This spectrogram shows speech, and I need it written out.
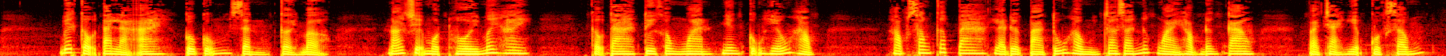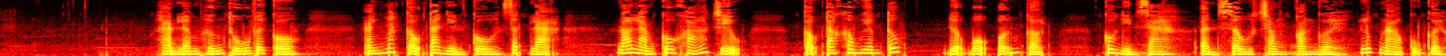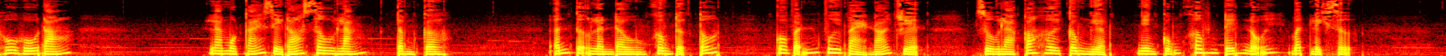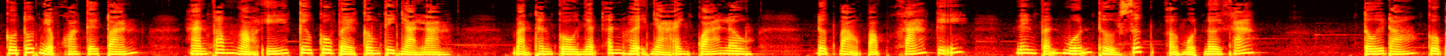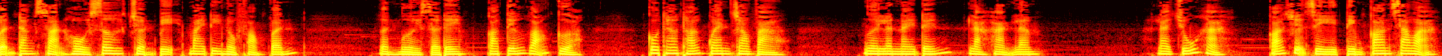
biết cậu ta là ai cô cũng dần cởi mở. Nói chuyện một hồi mới hay. Cậu ta tuy không ngoan nhưng cũng hiếu học. Học xong cấp 3 là được bà Tú Hồng cho ra nước ngoài học nâng cao và trải nghiệm cuộc sống. Hàn Lâm hứng thú với cô. Ánh mắt cậu ta nhìn cô rất lạ. Nó làm cô khó chịu. Cậu ta không nghiêm túc, điệu bộ bỡn cợt. Cô nhìn ra ẩn sâu trong con người lúc nào cũng cười hô hố đó. Là một cái gì đó sâu lắng, tầm cơ. Ấn tượng lần đầu không được tốt, cô vẫn vui vẻ nói chuyện, dù là có hơi công nghiệp nhưng cũng không đến nỗi bất lịch sự. Cô tốt nghiệp khoa kế toán, Hàn Phong ngỏ ý kêu cô về công ty nhà làm. Bản thân cô nhận ân huệ nhà anh quá lâu, được bảo bọc khá kỹ nên vẫn muốn thử sức ở một nơi khác. Tối đó cô vẫn đang soạn hồ sơ chuẩn bị mai đi nộp phỏng vấn. Gần 10 giờ đêm có tiếng gõ cửa. Cô theo thói quen cho vào. Người lần này đến là Hàn Lâm. Là chú hả? Có chuyện gì tìm con sao ạ?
